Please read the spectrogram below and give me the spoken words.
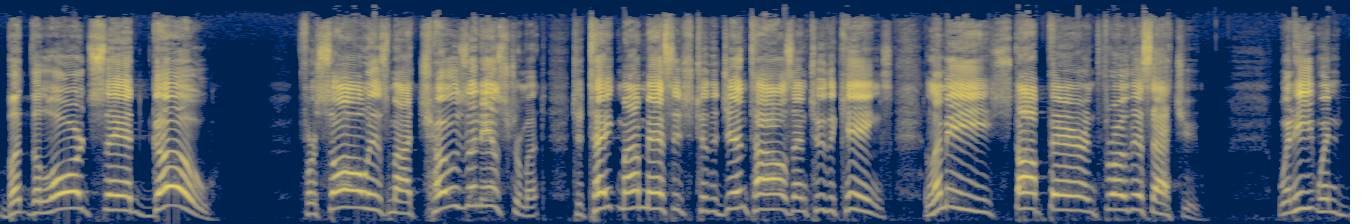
But the Lord said, Go, for Saul is my chosen instrument to take my message to the Gentiles and to the kings. Let me stop there and throw this at you. When, he, when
